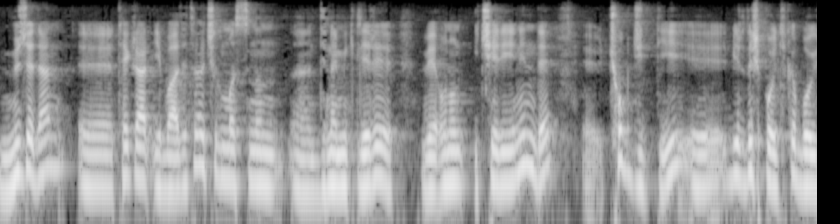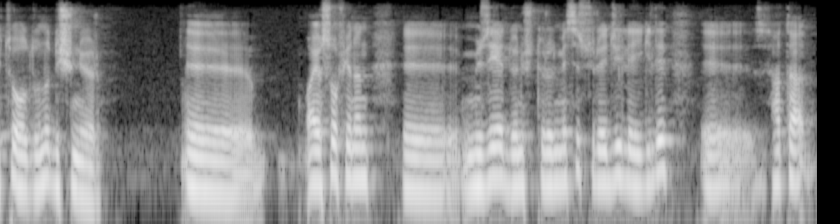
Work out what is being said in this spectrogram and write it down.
müzeden e, tekrar ibadete açılmasının e, dinamikleri ve onun içeriğinin de e, çok ciddi e, bir dış politika boyutu olduğunu düşünüyorum. E, Ayasofya'nın e, müzeye dönüştürülmesi süreciyle ilgili e, hatta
